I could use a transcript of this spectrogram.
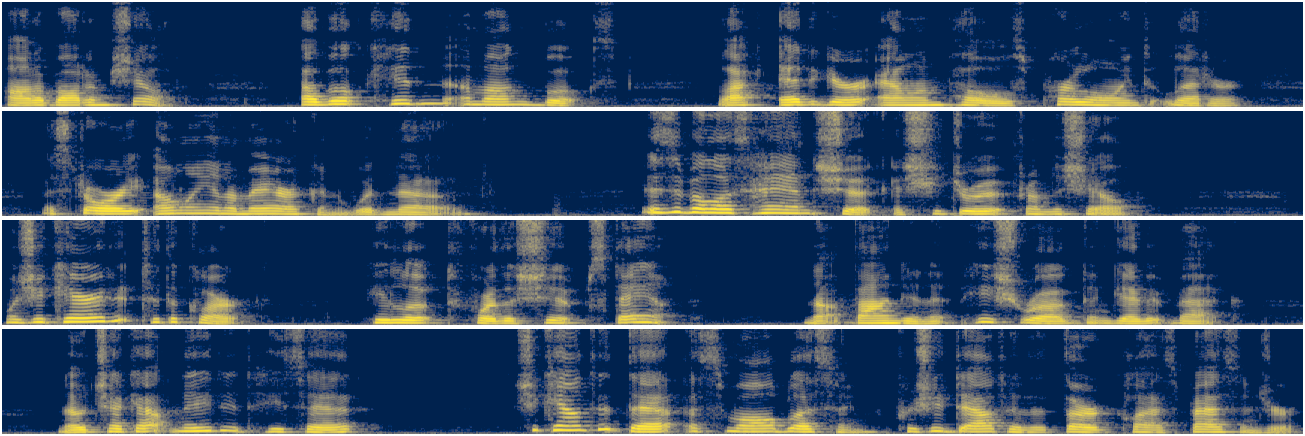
on a bottom shelf, a book hidden among books, like Edgar Allan Poe's purloined letter, a story only an American would know. Isabella's hand shook as she drew it from the shelf. When she carried it to the clerk, he looked for the ship stamp. Not finding it, he shrugged and gave it back. No checkout needed, he said. She counted that a small blessing, for she doubted a third class passenger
